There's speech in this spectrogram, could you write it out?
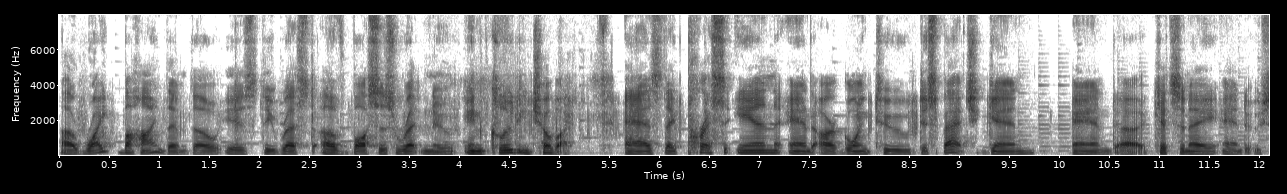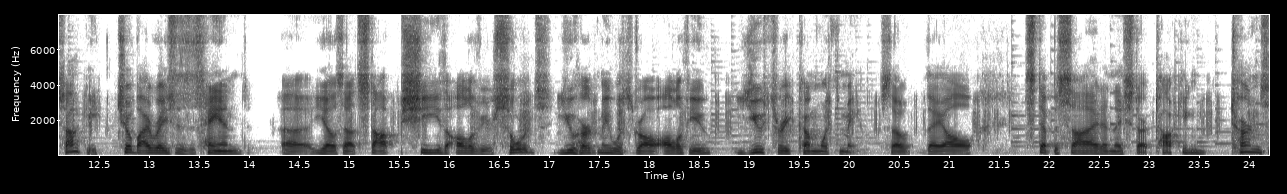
Uh, right behind them, though, is the rest of Boss's retinue, including Chobai. As they press in and are going to dispatch Gen and uh, Kitsune and Usagi. Chobai raises his hand, uh, yells out, Stop, sheathe all of your swords. You heard me, withdraw all of you. You three come with me. So they all step aside and they start talking. Turns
